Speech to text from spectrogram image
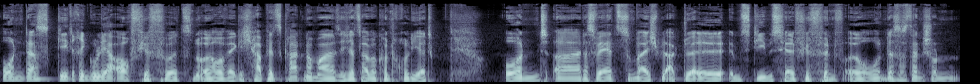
Und das geht regulär auch für 14 Euro weg. Ich habe jetzt gerade nochmal sicherheitshalber kontrolliert. Und äh, das wäre jetzt zum Beispiel aktuell im Steam Sale für 5 Euro. Und das ist dann schon ein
